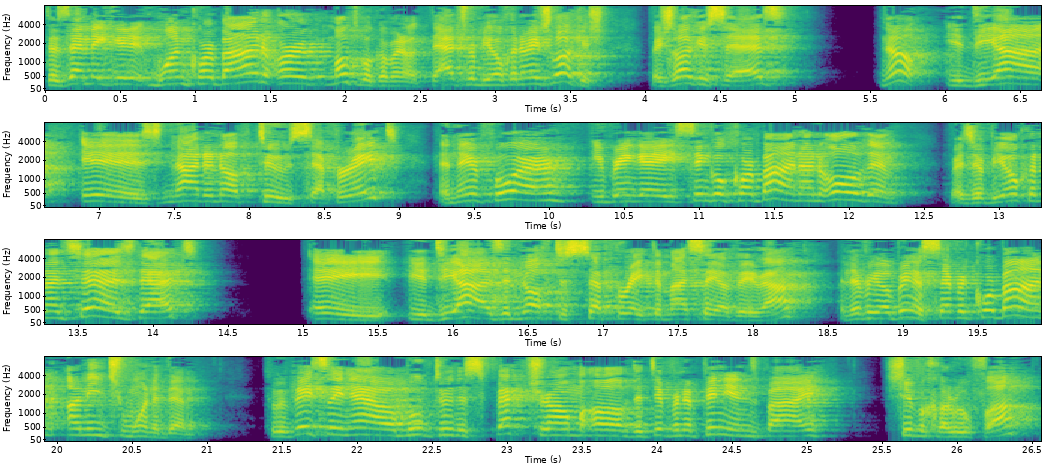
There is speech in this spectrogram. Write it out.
does that make it one korban or multiple korbanot? That's Rabbi Yochanan Reish Lakish. Reish Lakish says, no, Yediyah is not enough to separate, and therefore you bring a single korban on all of them. Whereas Rabbi Yochanan says that a Yediyah is enough to separate the Maseh Avera, and therefore you'll bring a separate korban on each one of them. So we basically now moved through the spectrum of the different opinions by Shiva Charufa.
